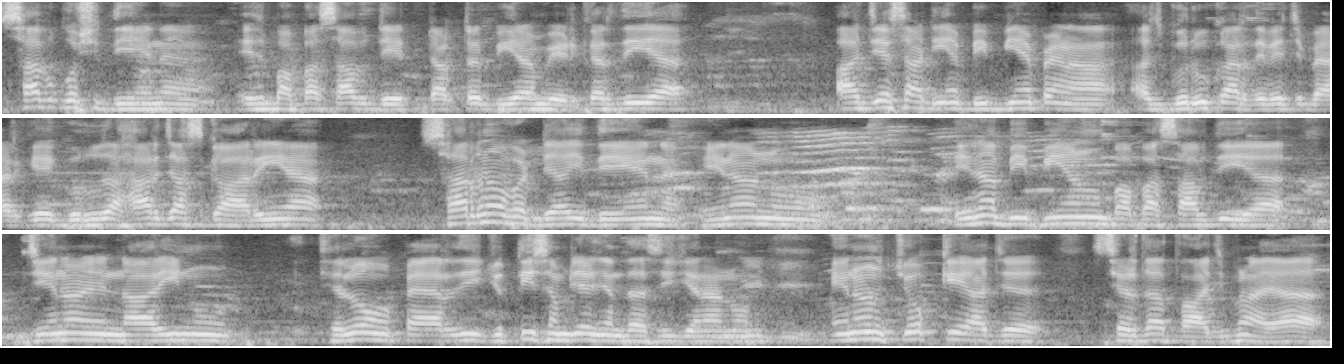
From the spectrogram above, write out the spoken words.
ਸਭ ਕੁਝ ਦੇਣ ਇਸ ਬਾਬਾ ਸਾਹਿਬ ਦੇ ਡਾਕਟਰ ਬੀ ਆਰ ਅੰਬੇਡਕਰ ਦੀ ਆ ਅੱਜ ਇਹ ਸਾਡੀਆਂ ਬੀਬੀਆਂ ਭੈਣਾਂ ਅੱਜ ਗੁਰੂ ਘਰ ਦੇ ਵਿੱਚ ਬੈਠ ਕੇ ਗੁਰੂ ਦਾ ਹਰ ਜਸ ਗਾ ਰਹੀਆਂ ਸਾਰਿਆਂ ਨਾਲੋਂ ਵੱਡਾ ਹੀ ਦੇਣ ਇਹਨਾਂ ਨੂੰ ਇਹਨਾਂ ਬੀਬੀਆਂ ਨੂੰ ਬਾਬਾ ਸਾਹਿਬ ਦੀ ਆ ਜਿਨ੍ਹਾਂ ਨੇ ਨਾਰੀ ਨੂੰ ਥਿਲੋਂ ਪੈਰ ਦੀ ਜੁੱਤੀ ਸਮਝਿਆ ਜਾਂਦਾ ਸੀ ਜਿਨ੍ਹਾਂ ਨੂੰ। ਇਹਨਾਂ ਨੂੰ ਚੁੱਕ ਕੇ ਅੱਜ ਸਿਰ ਦਾ ਤਾਜ ਬਣਾਇਆ।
